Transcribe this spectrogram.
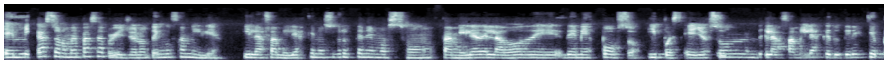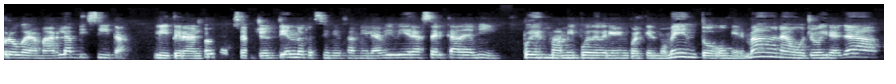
En mi caso no me pasa porque yo no tengo familia y las familias que nosotros tenemos son familia del lado de, de mi esposo y pues ellos son de las familias que tú tienes que programar las visitas, literal. O sea, yo entiendo que si mi familia viviera cerca de mí, pues mami puede venir en cualquier momento o mi hermana o yo ir allá,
